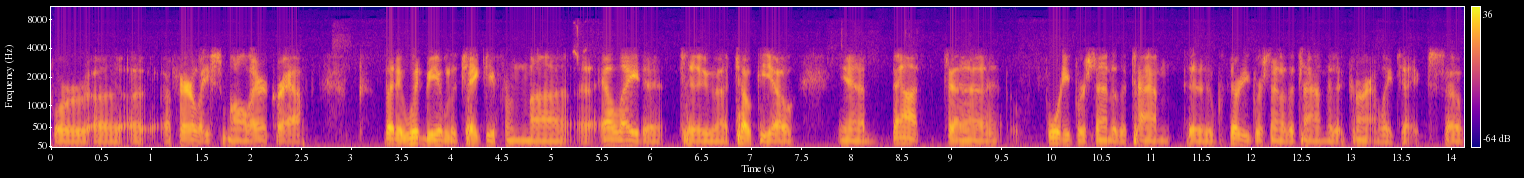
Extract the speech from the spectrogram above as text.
for a, a, a fairly small aircraft but it would be able to take you from uh, L.A. to to uh, Tokyo in about uh, forty percent of the time to thirty percent of the time that it currently takes. So.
